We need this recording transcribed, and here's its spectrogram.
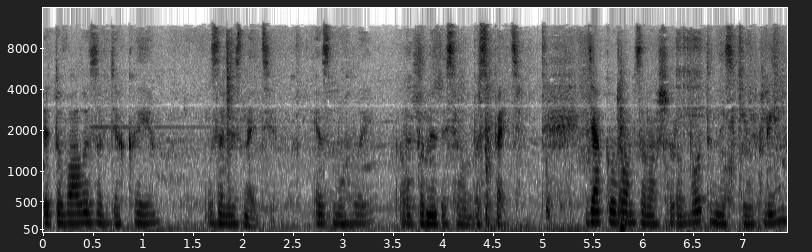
рятували завдяки залізниці і змогли опинитися у безпеці. Дякую вам за вашу роботу. Низький уклін.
